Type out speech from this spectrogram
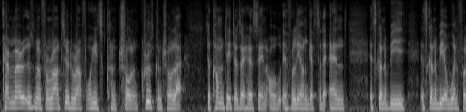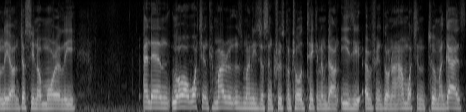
Kamaru Usman from round two to round four, he's controlling, cruise control. Like the commentators are here saying, "Oh, if Leon gets to the end, it's gonna be it's gonna be a win for Leon." Just you know, morally and then we're all watching Kamaru Usman. He's just in cruise control, taking him down easy. Everything's going on. I'm watching two of my guys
